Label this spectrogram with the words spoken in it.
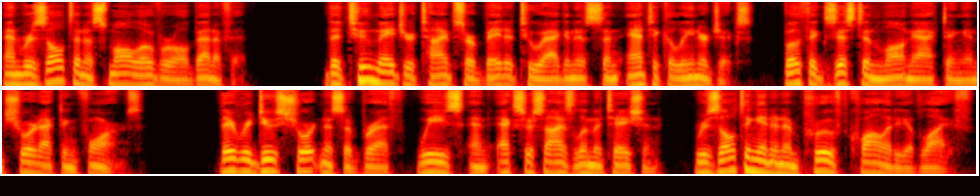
and result in a small overall benefit. The two major types are beta 2 agonists and anticholinergics, both exist in long acting and short acting forms. They reduce shortness of breath, wheeze, and exercise limitation, resulting in an improved quality of life.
